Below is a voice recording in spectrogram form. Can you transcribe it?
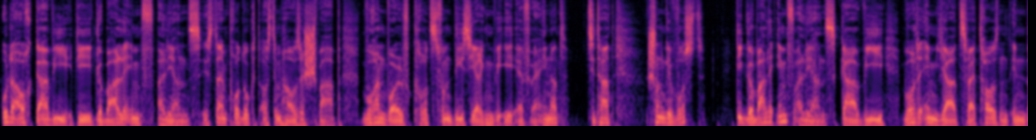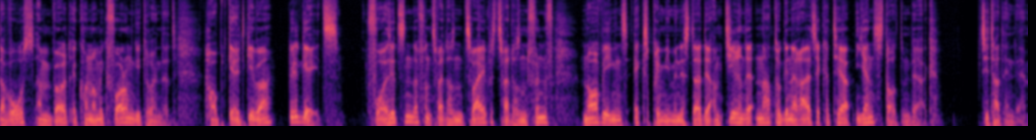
Oder auch Gavi, die globale Impfallianz, ist ein Produkt aus dem Hause Schwab, woran Wolf kurz vom diesjährigen WEF erinnert. Zitat, Schon gewusst? Die globale Impfallianz Gavi wurde im Jahr 2000 in Davos am World Economic Forum gegründet. Hauptgeldgeber Bill Gates. Vorsitzender von 2002 bis 2005 Norwegens Ex-Premierminister, der amtierende NATO-Generalsekretär Jens Stoltenberg. Zitat Ende.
